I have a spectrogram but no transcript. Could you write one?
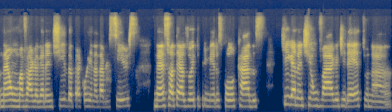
né, uma vaga garantida para correr na W Series, né? Só até as oito primeiras colocadas que garantiam vaga direto na,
